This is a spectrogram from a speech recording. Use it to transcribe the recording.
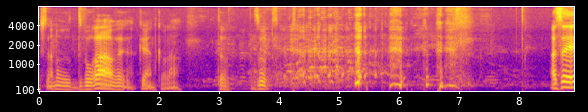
יש לנו דבורה וכן, כל ה... טוב, תעזוב. אז אה,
